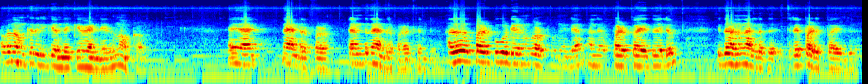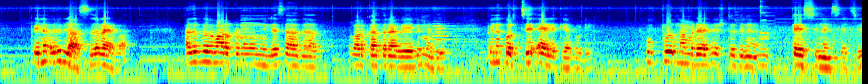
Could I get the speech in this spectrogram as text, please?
അപ്പോൾ നമുക്ക് ഇതിലേക്ക് എന്തൊക്കെയാണ് വേണ്ടതെന്ന് നോക്കാം. അത് ഞാൻ നേന്ത്രപ്പഴം രണ്ട് നേന്ത്രപ്പഴത്തുണ്ട് അത് പഴുപ്പ് കൂടിയാലും കുഴപ്പമൊന്നുമില്ല. നല്ല പഴുപ്പായതിലും ഇതാണ് നല്ലത്. ഇത്രയും പഴുപ്പായത്. പിന്നെ ഒരു ഗ്ലാസ് റവ. അതിപ്പോൾ വറക്കണമെന്നൊന്നുമില്ല സാധാ വറക്കാത്ത റവയിലും മതി. പിന്നെ കുറച്ച് ഏലക്കാപ്പൊടി ഉപ്പ് നമ്മുടെ ഇഷ്ടത്തിന് ടേസ്റ്റിനനുസരിച്ച്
